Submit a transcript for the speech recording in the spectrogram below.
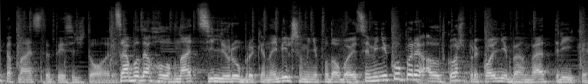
15 тисяч доларів. Це буде головна ціль рубрики. Найбільше мені подобаються міні-купери, але також прикольні BMW трійки.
